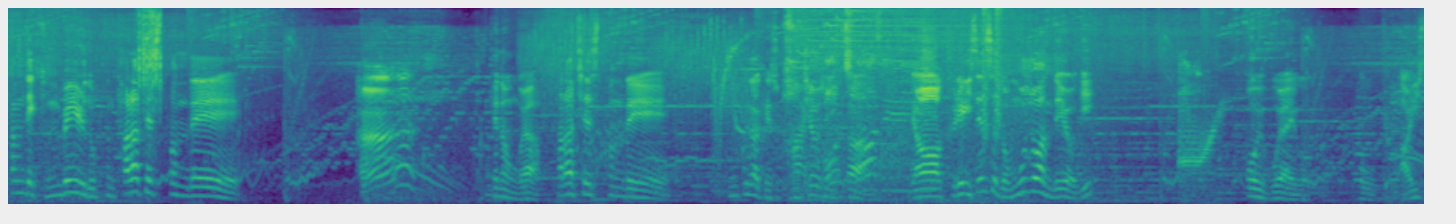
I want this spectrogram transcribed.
상대 궁베일 높은 타라체스터인데 이렇게 나온 거야? 타라체스터인데 핑크가 계속 궁 채워주니까. 야 그레이 센스 너무 좋았는데 여기 어이 뭐야 이거. 오 나이스.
